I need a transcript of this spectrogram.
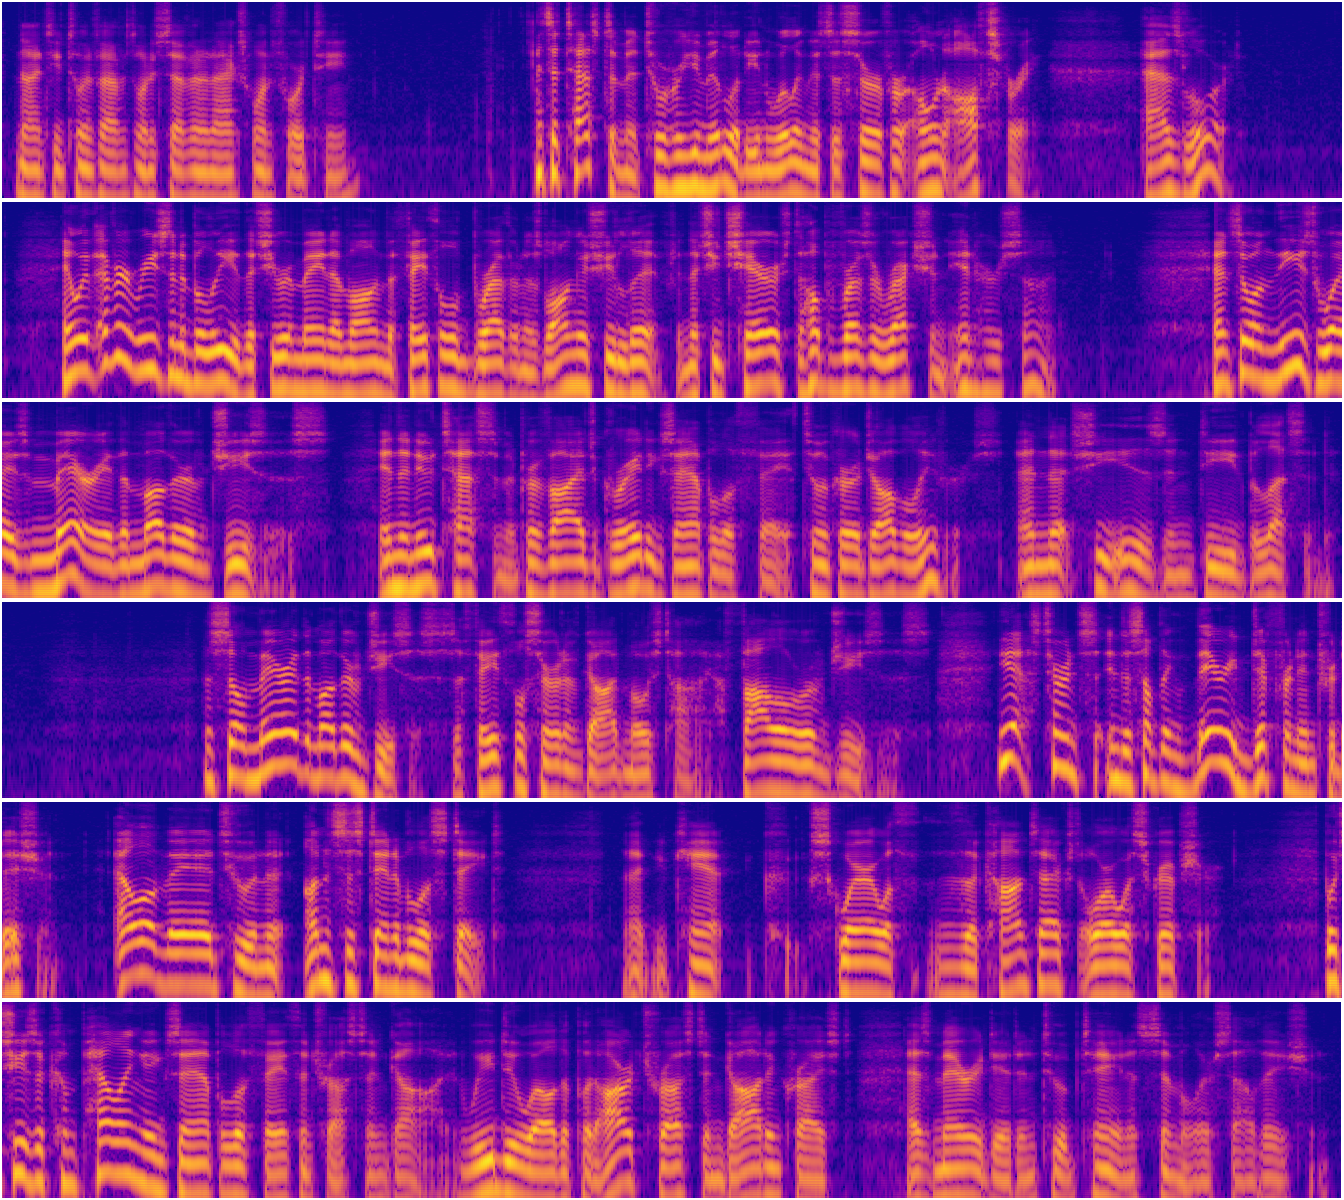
19, 25 and 27 and Acts 1.14. It's a testament to her humility and willingness to serve her own offspring as Lord. And we have every reason to believe that she remained among the faithful brethren as long as she lived, and that she cherished the hope of resurrection in her Son. And so, in these ways, Mary, the mother of Jesus, in the New Testament, provides great example of faith to encourage all believers, and that she is indeed blessed. And so Mary, the mother of Jesus, is a faithful servant of God Most High, a follower of Jesus. Yes, turns into something very different in tradition, elevated to an unsustainable estate that you can't square with the context or with Scripture. But she's a compelling example of faith and trust in God, and we do well to put our trust in God and Christ as Mary did and to obtain a similar salvation.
